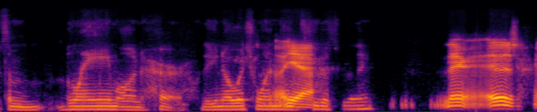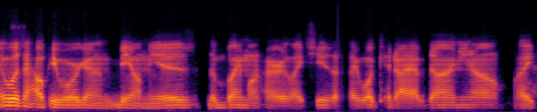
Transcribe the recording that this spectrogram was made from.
some blame on her? Do you know which one Uh, yeah. she was feeling? There it was it wasn't how people were gonna be on me, it was the blame on her. Like she was like, What could I have done? You know, like.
